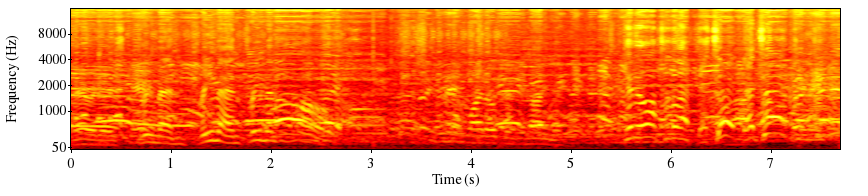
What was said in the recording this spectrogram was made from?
There it is. Three men. Three men. Three men. Oh. Three men wide open behind you. Get it off to the left. That's it. That's it.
